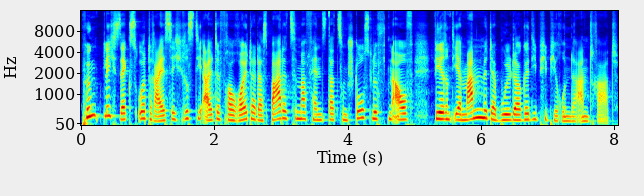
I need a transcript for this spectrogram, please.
Pünktlich 6.30 Uhr riss die alte Frau Reuter das Badezimmerfenster zum Stoßlüften auf, während ihr Mann mit der Bulldogge die Pipirunde antrat.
